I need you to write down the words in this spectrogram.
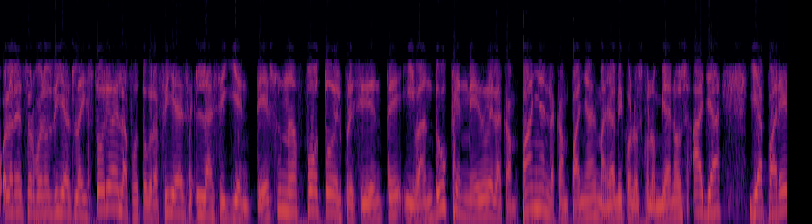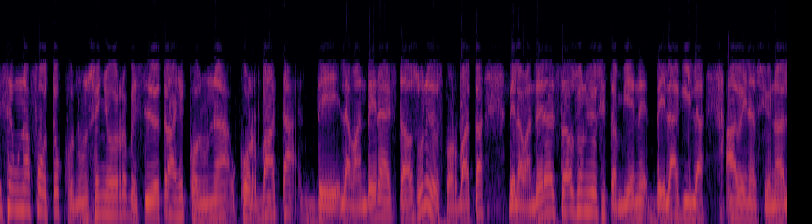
Hola Néstor, buenos días. La historia de la fotografía es la siguiente. Es una foto del presidente Iván Duque en medio de la campaña, en la campaña en Miami con los colombianos allá, y aparece una foto con un señor vestido de traje con una corbata de la bandera de Estados Unidos, corbata de la bandera de Estados Unidos y también del águila ave nacional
